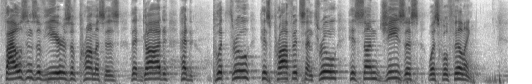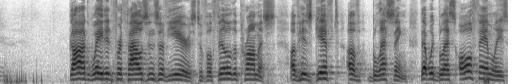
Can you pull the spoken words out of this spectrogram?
thousands of years of promises that God had put through his prophets and through his son Jesus was fulfilling. God waited for thousands of years to fulfill the promise of his gift of blessing that would bless all families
